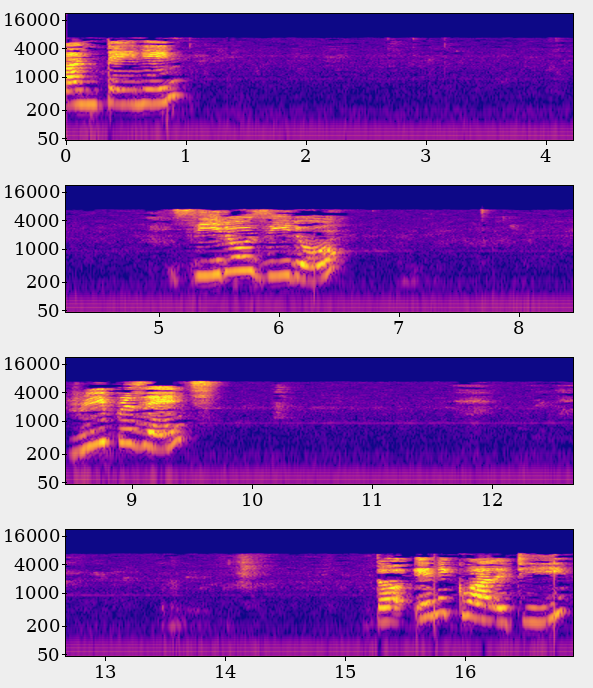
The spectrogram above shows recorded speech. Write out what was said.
containing 0 0 represents the inequality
